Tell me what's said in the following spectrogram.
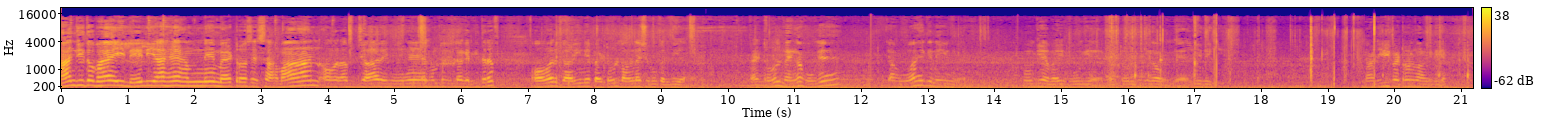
हाँ जी तो भाई ले लिया है हमने मेट्रो से सामान और अब जा रहे हैं अल्हम्दुलिल्लाह घर की तरफ़ और गाड़ी ने पेट्रोल मांगना शुरू कर दिया। पेट्रोल महँगा हो गया है। क्या हुआ है कि नहीं हुआ है? हो गया भाई, हो गया पेट्रोल महँगा हो गया ये देखिए। गाड़ी भी पेट्रोल मांग रही है।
